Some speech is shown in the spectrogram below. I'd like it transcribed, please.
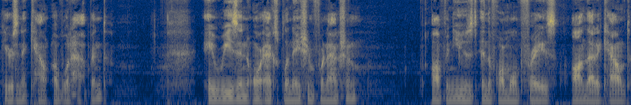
Here's an account of what happened. A reason or explanation for an action, often used in the formal phrase on that account.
